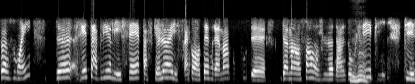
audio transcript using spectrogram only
besoin de rétablir les faits parce que là, il se racontait vraiment beaucoup de, de mensonges là, dans le dossier. Mhm. Puis, puis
